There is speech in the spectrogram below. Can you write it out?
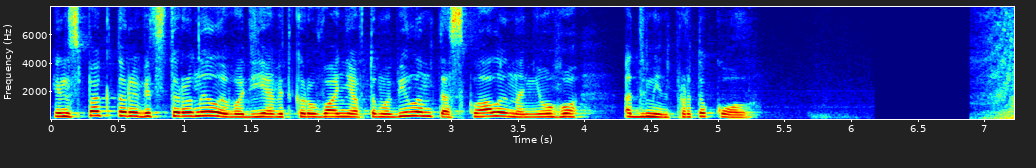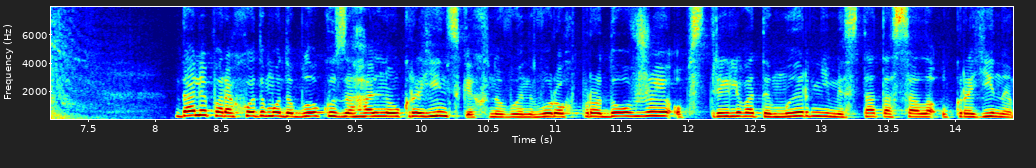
Інспектори відсторонили водія від керування автомобілем та склали на нього адмінпротокол. Далі переходимо до блоку загальноукраїнських новин. Ворог продовжує обстрілювати мирні міста та села України.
